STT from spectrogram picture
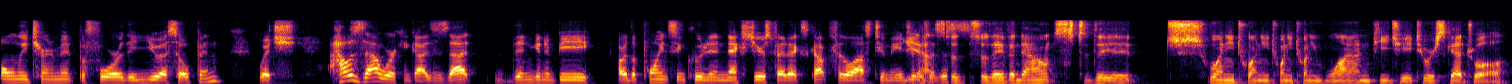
only tournament before the U.S. Open. Which how is that working, guys? Is that then going to be are the points included in next year's FedEx Cup for the last two majors? yeah. So so they've announced the 2020-2021 PGA Tour schedule,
